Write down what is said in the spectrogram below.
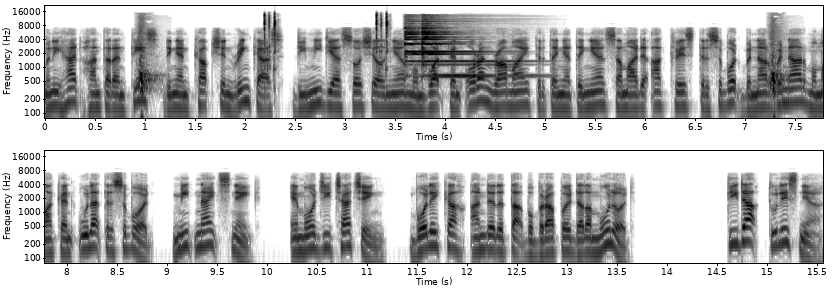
melihat hantaran Tis dengan caption ringkas di media sosialnya membuatkan orang ramai tertanya-tanya sama ada aktris tersebut benar-benar memakan ulat tersebut. Midnight Snake, emoji cacing, bolehkah anda letak beberapa dalam mulut? Tidak, tulisnya.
